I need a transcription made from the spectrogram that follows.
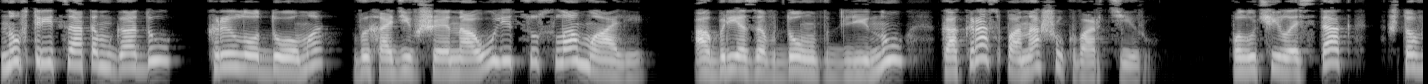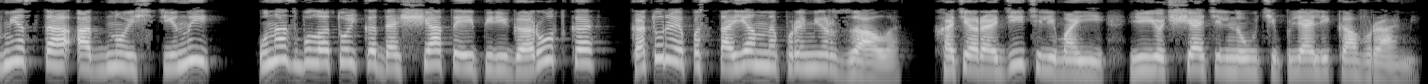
Но в 30 году крыло дома, выходившее на улицу, сломали, обрезав дом в длину как раз по нашу квартиру. Получилось так, что вместо одной стены у нас была только дощатая перегородка, которая постоянно промерзала, хотя родители мои ее тщательно утепляли коврами.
